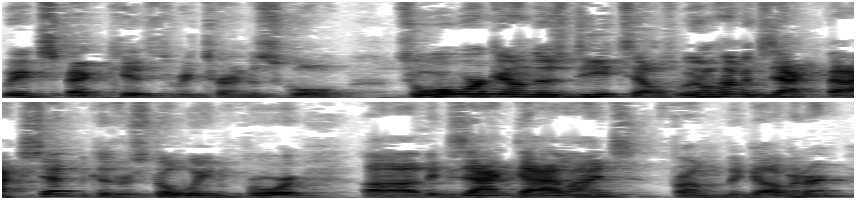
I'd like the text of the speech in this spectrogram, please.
we expect kids to return to school. So we're working on those details. We don't have exact facts yet because we're still waiting for uh, the exact guidelines from the governor.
